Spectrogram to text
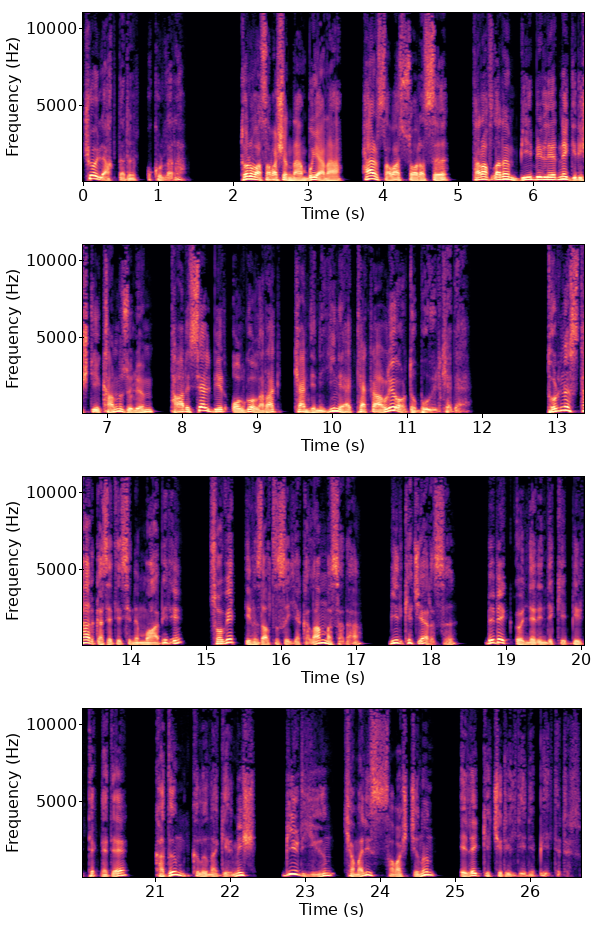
şöyle aktarır okurlara. Truva Savaşı'ndan bu yana her savaş sonrası tarafların birbirlerine giriştiği kanlı zulüm tarihsel bir olgu olarak kendini yine tekrarlıyordu bu ülkede. Torino Star gazetesinin muhabiri, Sovyet denizaltısı yakalanmasa da bir gece yarısı bebek önlerindeki bir teknede kadın kılına girmiş bir yığın Kemalist savaşçının ele geçirildiğini bildirir.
